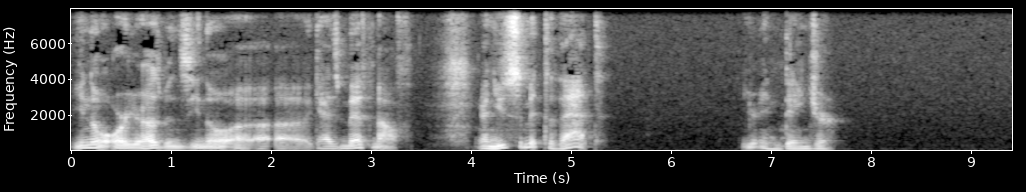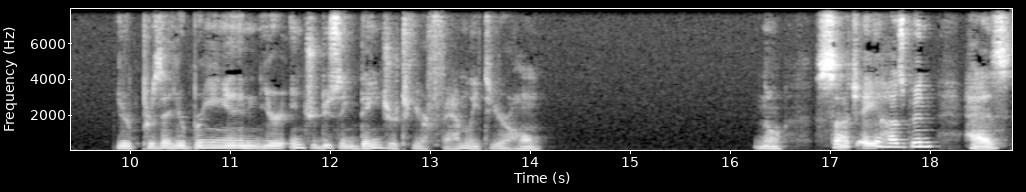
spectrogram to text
you know, or your husband's, you know, uh, uh, uh, has meth mouth, and you submit to that, you're in danger. You're present. You're bringing in. You're introducing danger to your family, to your home. No, such a husband has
